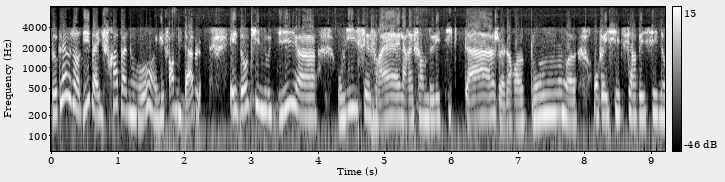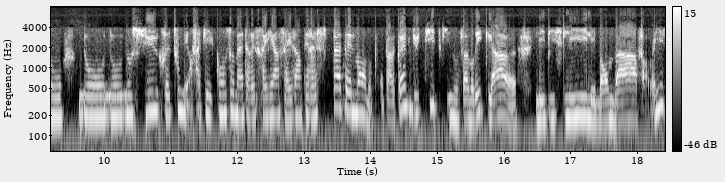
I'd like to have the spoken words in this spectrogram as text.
Donc là aujourd'hui, bah, il frappe à nouveau, il est formidable. Et donc il nous dit, euh, oui c'est vrai, la réforme de l'étiquetage, alors euh, bon, on va essayer de faire baisser nos, nos, nos, sucres et tout, mais en fait les consommateurs israéliens, ça les intéresse pas tellement. Donc on parle quand même du type qui nous fabrique là les bislis, les bambas, enfin vous voyez,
